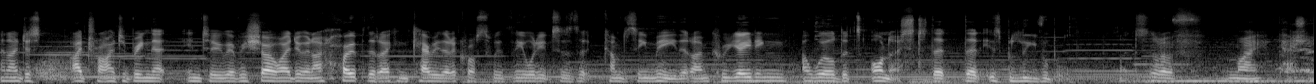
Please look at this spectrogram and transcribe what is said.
And I just, I try to bring that into every show I do and I hope that I can carry that across with the audiences that come to see me, that I'm creating a world that's honest, that, that is believable. That's sort of my passion.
